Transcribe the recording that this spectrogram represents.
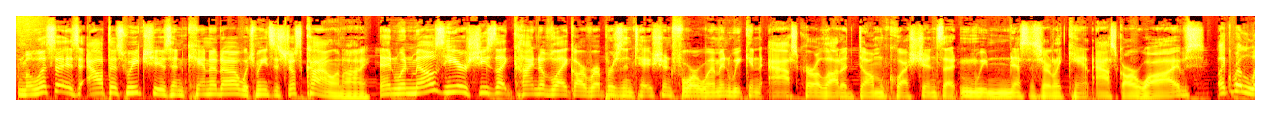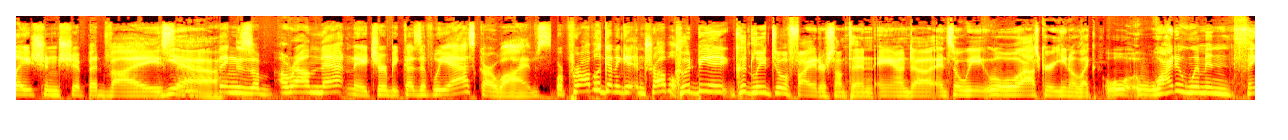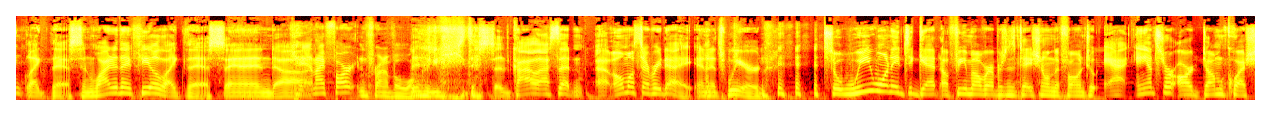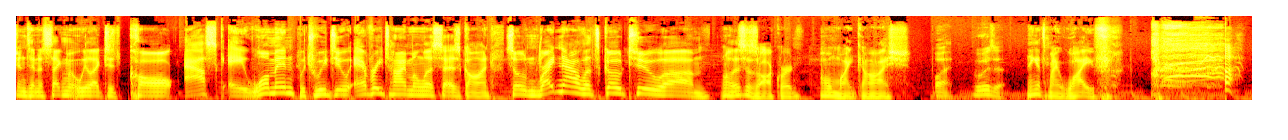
Melissa is out this week. She is in Canada, which means it's just Kyle and I. And when Mel's here, she's like kind of like our representation for women. We can ask her a lot of dumb questions that we necessarily can't ask our wives. like relationship advice Yeah. and things around that nature because if we ask our wives we're probably going to get in trouble Could be could lead to a fight or something. And uh, and so we will ask her, you know, like why do women think like this, and why do they feel like this, and uh, can i fart in front of a woman This- Kyle asks that almost every day, and it's weird. so we wanted to get a female representation on the phone to a- answer our dumb questions in a segment we like to call "Ask a Woman," which we do every time Melissa is gone. So right now, let's go to. Um, oh, this is awkward. Oh my gosh, what who is it I think it's my wife.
